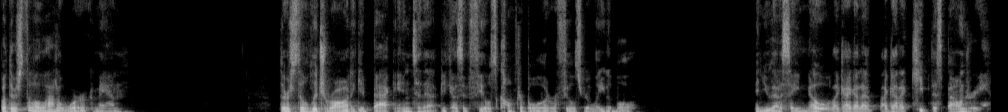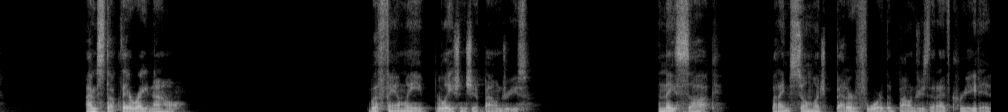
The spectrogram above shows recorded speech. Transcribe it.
But there's still a lot of work, man. There's still the draw to get back into that because it feels comfortable or it feels relatable. And you got to say no. Like I got to I got to keep this boundary. I'm stuck there right now with family relationship boundaries. And they suck. But I'm so much better for the boundaries that I've created.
